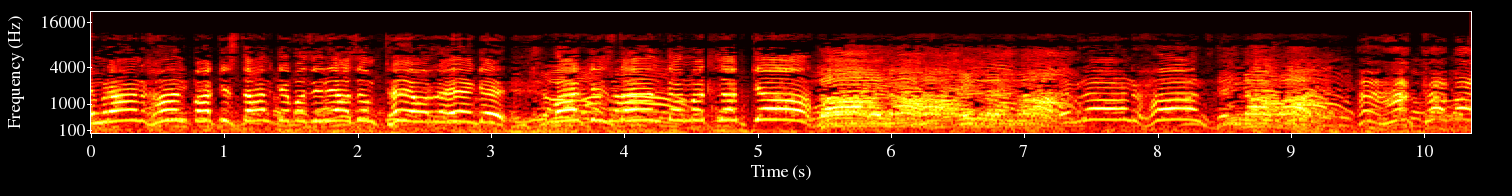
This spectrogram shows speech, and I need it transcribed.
इमरान खान पाकिस्तान के वज़ीर आज़म थे और रहेंगे। पाकिस्तान का मतलब क्या? इमरान खान। हक हमारा है।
